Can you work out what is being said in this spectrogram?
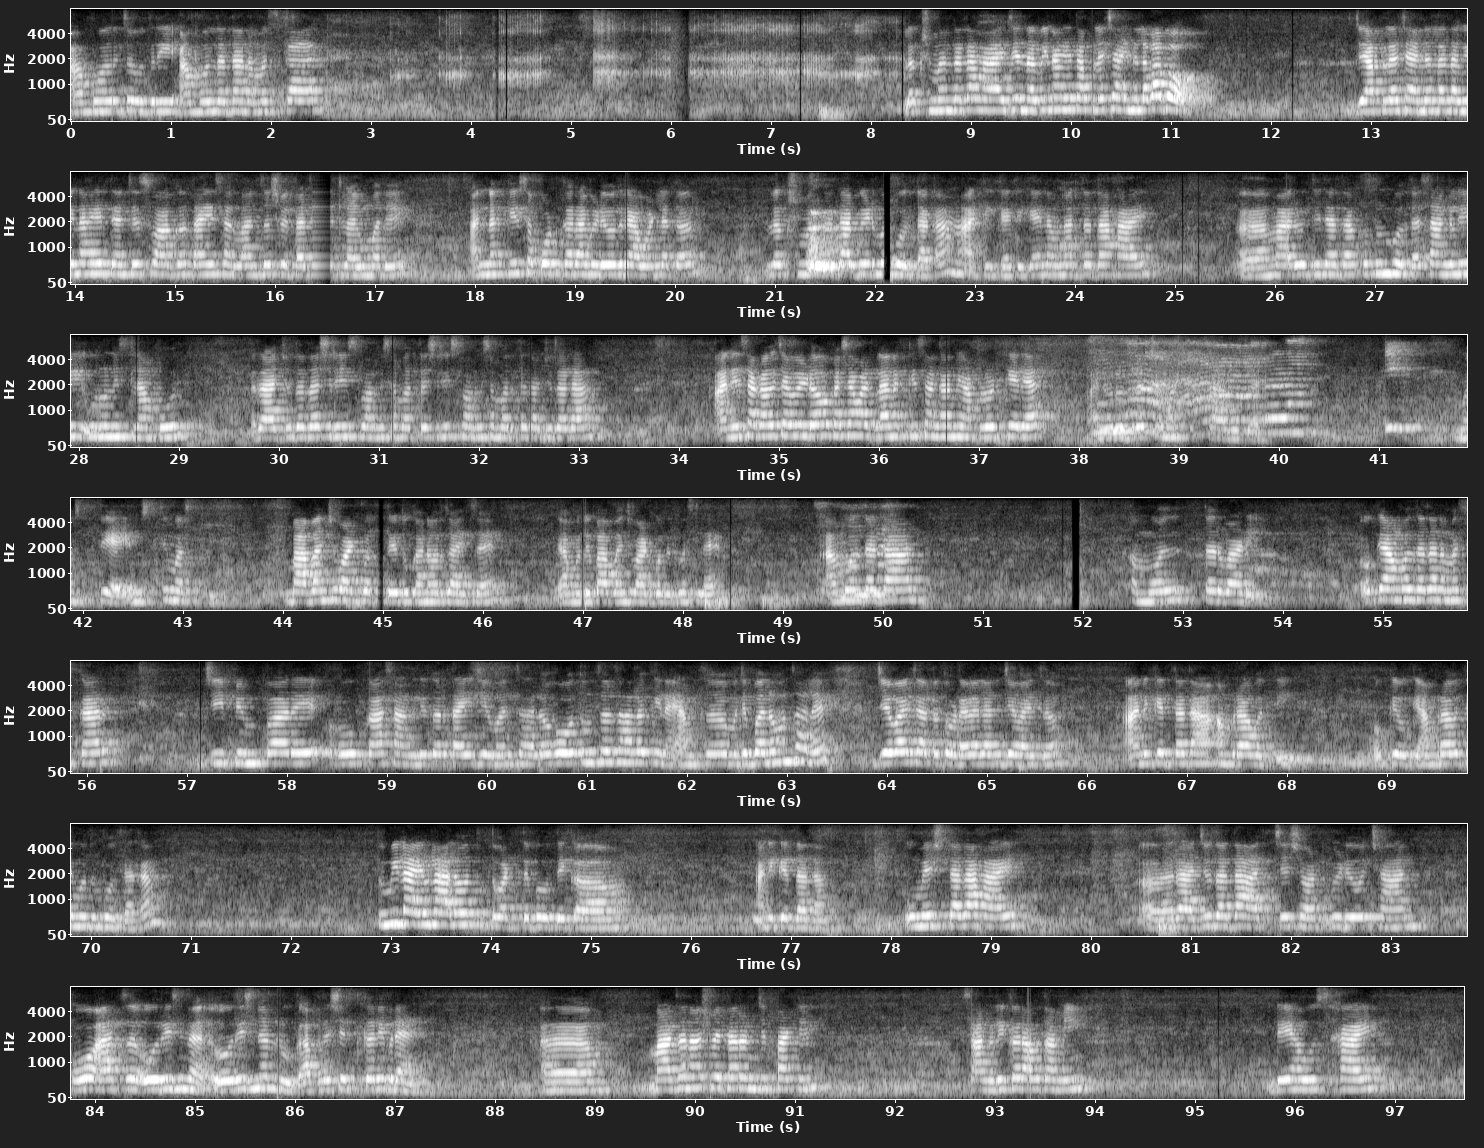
अमोल चौधरी अमोल दादा नमस्कार. लक्ष्मण दादा हाय जे नवीन आहेत आपल्या चॅनलला बाबो. जे आपल्या चॅनलला नवीन आहेत त्यांचे स्वागत आहे सर्वांचं श्वेताजीत लाईव्हमध्ये आणि नक्की सपोर्ट करा व्हिडिओ वगैरे आवडला तर. लक्ष्मण दादा बीडमध्ये बोलता का? हां ठीक आहे ठीक आहे. नवनाथ दादा हाय. मारुती दादा कुठून बोलता? सांगली उरून इस्लामपूर. राजू दादा श्री स्वामी समर्थ श्री स्वामी समर्थ राजू दादा. आणि सकाळच्या व्हिडिओ कशा वाटला? नक्की सांगा मी अपलोड केल्यात. आणि रुद्राची मस्त चालूच आहे मस्ती आहे नुसती मस्ती. बाबांची वाट बघते दुकानावर जायचं आहे त्यामध्ये बाबांची वाट बघत बसलाय. अमोल दादा अमोल तरवाडे. ओके अमोल दादा नमस्कार. जी पिंपारे हो का सांगलीकर ताई जेवण झालं? हो तुमचं झालं की नाही? आमचं म्हणजे बनवून झालंय. जेवायचं आता थोड्या वेळाने जेवायचं. आणि दादा अमरावती. Okay okay. अमरावतीमधून बोलता का? तुम्ही लाईव्हला आला होतं वाटते बहुतेक अनिकेत दादा उमेश दादा हाय राजू दादा आजचे शॉर्ट व्हिडिओ छान. हो आज ओरिजिनल ओरिजिनल लुक आपलं शेतकरी ब्रँड माझं नाव श्वेता रणजित पाटील. सांगलीकर आहोत आम्ही. Day house. हाय.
